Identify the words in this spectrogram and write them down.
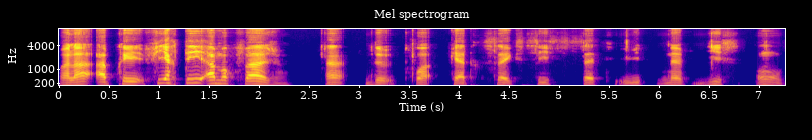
Voilà, après fierté, amorphage. 1, 2, 3, 4, 5, 6, 7, 8, 9, 10, 11.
